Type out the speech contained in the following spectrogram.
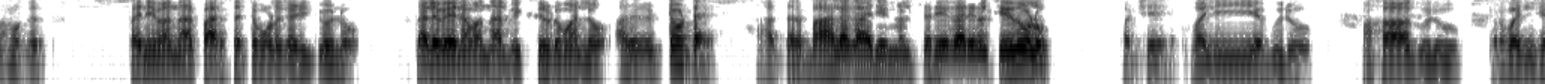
നമുക്ക് പനി വന്നാൽ പാരസെറ്റമോൾ കഴിക്കുമല്ലോ തലവേദന വന്നാൽ വിക്സ് ഇടുമല്ലോ അത് ഇട്ടോട്ടെ. അത്ര ബാലകാര്യങ്ങൾ ചെറിയ കാര്യങ്ങൾ ചെയ്തോളൂ. പക്ഷേ വലിയ ഗുരു മഹാഗുരു പ്രപഞ്ച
